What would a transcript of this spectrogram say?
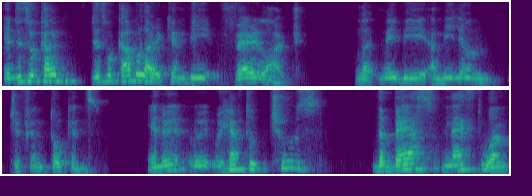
and this vocab this vocabulary can be very large, like maybe a million different tokens, and we, we have to choose the best next one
